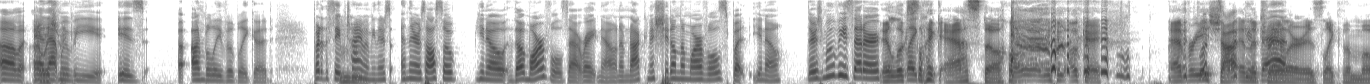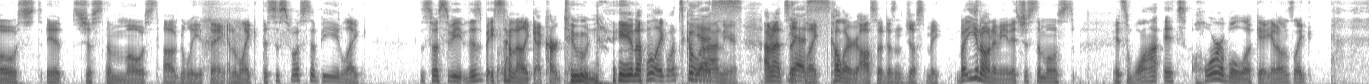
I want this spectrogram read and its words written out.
um and that we could. movie is uh, unbelievably good But at the same time, I mean, there's and there's also you know the Marvels out right now, and I'm not going to shit on the Marvels, but you know, there's movies that are. It looks like, ass though. I mean, okay. Every shot in the fucking bad. trailer is like the most it's just the most ugly thing. And I'm like, this is supposed to be like this is supposed to be this is based on like a cartoon. you know, like what's going on here? I'm not saying Yes. like color also doesn't just make but you know what I mean. It's just the most it's wa- it's horrible looking and I was like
